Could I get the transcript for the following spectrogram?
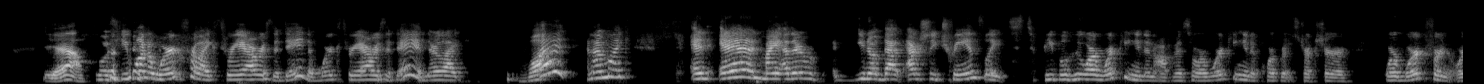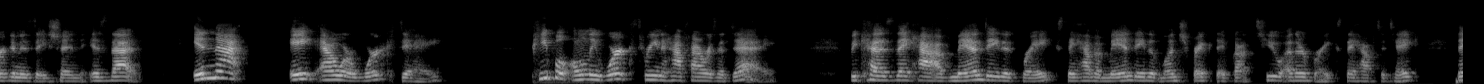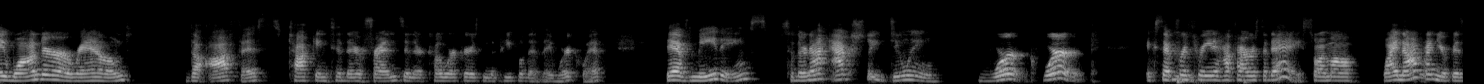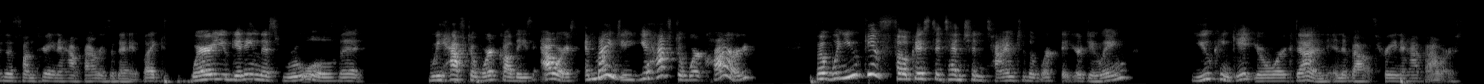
Yeah. well, if you want to work for like three hours a day, then work three hours a day. And they're like, what? And I'm like, and and my other, you know, that actually translates to people who are working in an office or working in a corporate structure or work for an organization is that in that eight hour workday, people only work three and a half hours a day because they have mandated breaks. They have a mandated lunch break. They've got two other breaks they have to take. They wander around the office talking to their friends and their coworkers and the people that they work with. They have meetings. So they're not actually doing work, work, except for mm-hmm. three and a half hours a day. So I'm all, why not run your business on three and a half hours a day? Like, where are you getting this rule that we have to work all these hours? And mind you, you have to work hard. But when you give focused attention time to the work that you're doing, you can get your work done in about three and a half hours.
